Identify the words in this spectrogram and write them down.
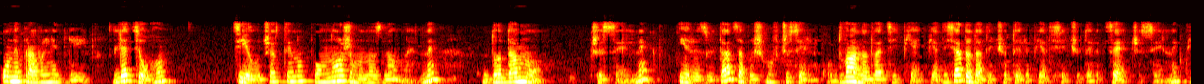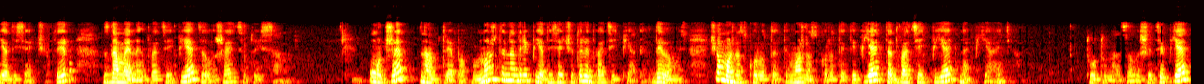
у неправильний дріб. Для цього цілу частину помножимо на знаменник, додамо чисельник і результат запишемо в чисельнику. 2 на 25 50, додати 4 54 це чисельник, 54, знаменник 25 залишається той самий. Отже, нам треба помножити на дріб 54 25. Дивимось, що можна скоротити? Можна скоротити 5 та 25 на 5. Тут у нас залишиться 5,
